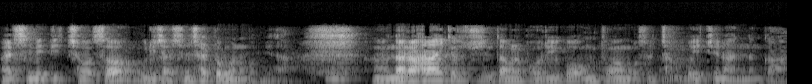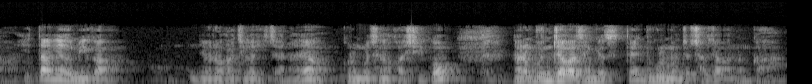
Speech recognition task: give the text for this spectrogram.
말씀에 비춰서 우리 자신을 살펴보는 겁니다. 어, 나는 하나님께서 주신 땅을 버리고 엉뚱한 곳을 찾고 있지는 않는가? 이 땅의 의미가 여러 가지가 있잖아요. 그런 걸 생각하시고 나는 문제가 생겼을 때 누굴 먼저 찾아가는가?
